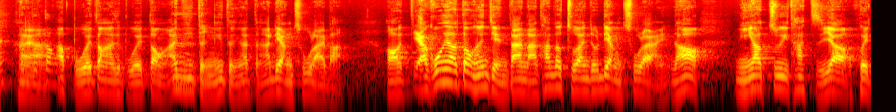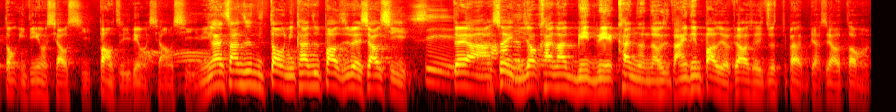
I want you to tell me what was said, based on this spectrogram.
哎呀，啊不会动还是不会动、嗯、啊？你等一等啊，等它亮出来吧。好，亚光要动很简单啊，它都突然就亮出来，然后你要注意，它只要会动，一定有消息，报纸一定有消息。你看上次你动，你看是报纸有没有消息？是，对啊，所以你就看它没没看着哪哪一天报纸有消息，就表表示要动了。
